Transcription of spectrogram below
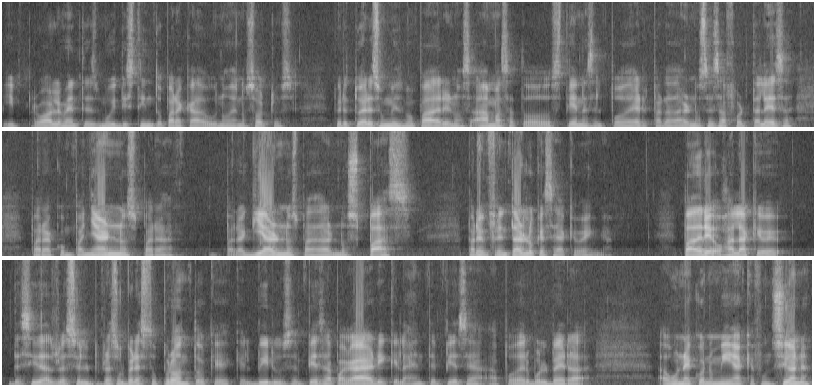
y probablemente es muy distinto para cada uno de nosotros pero tú eres un mismo Padre, nos amas a todos, tienes el poder para darnos esa fortaleza, para acompañarnos, para, para guiarnos, para darnos paz, para enfrentar lo que sea que venga. Padre, ojalá que decidas resolver esto pronto, que, el virus empiece a apagar y que la gente empiece a, poder volver a, a una economía que funciona.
